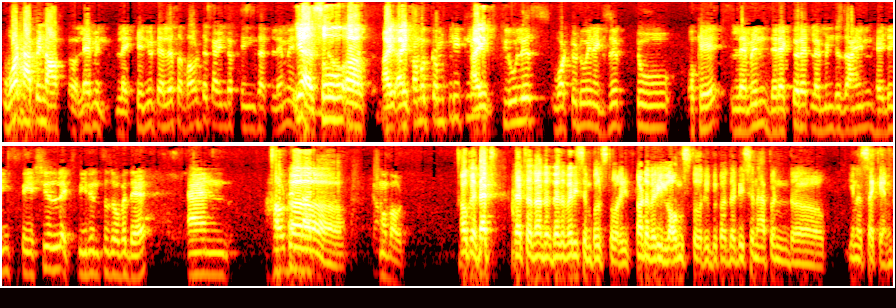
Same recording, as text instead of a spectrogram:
what happened after Lemon? Like, can you tell us about the kind of things at Lemon? yeah. So uh, I, I from a completely I- clueless what to do in exit to okay, Lemon director at Lemon Design, heading spatial experiences over there, and how did that uh, come about? Okay, that's that's another that's a very simple story. It's not a very long story because the addition happened uh, in a second.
